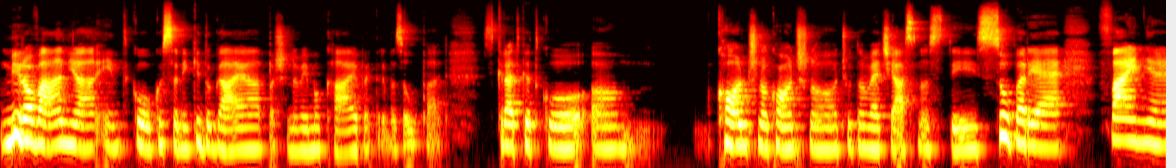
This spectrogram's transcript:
mirovanja in tako, ko se nekaj dogaja, pa še ne vemo kaj, pa je treba zaupati. Skratka, tako. Um, končno, končno čutim več jasnosti, super je, fajn je.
